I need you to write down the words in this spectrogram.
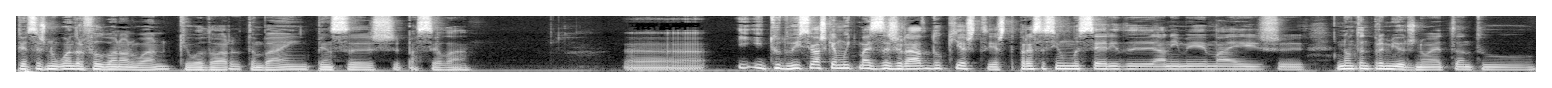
Pensas no Wonderful One on One, que eu adoro também. Pensas, pá, sei lá. Uh, e, e, tudo isso eu acho que é muito mais exagerado do que este. Este parece assim uma série de anime mais. Uh, não tanto para miúdos, não é tanto.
